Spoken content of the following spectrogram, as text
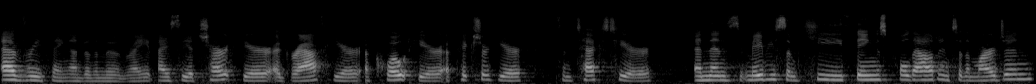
Everything under the moon, right? I see a chart here, a graph here, a quote here, a picture here, some text here, and then maybe some key things pulled out into the margin,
